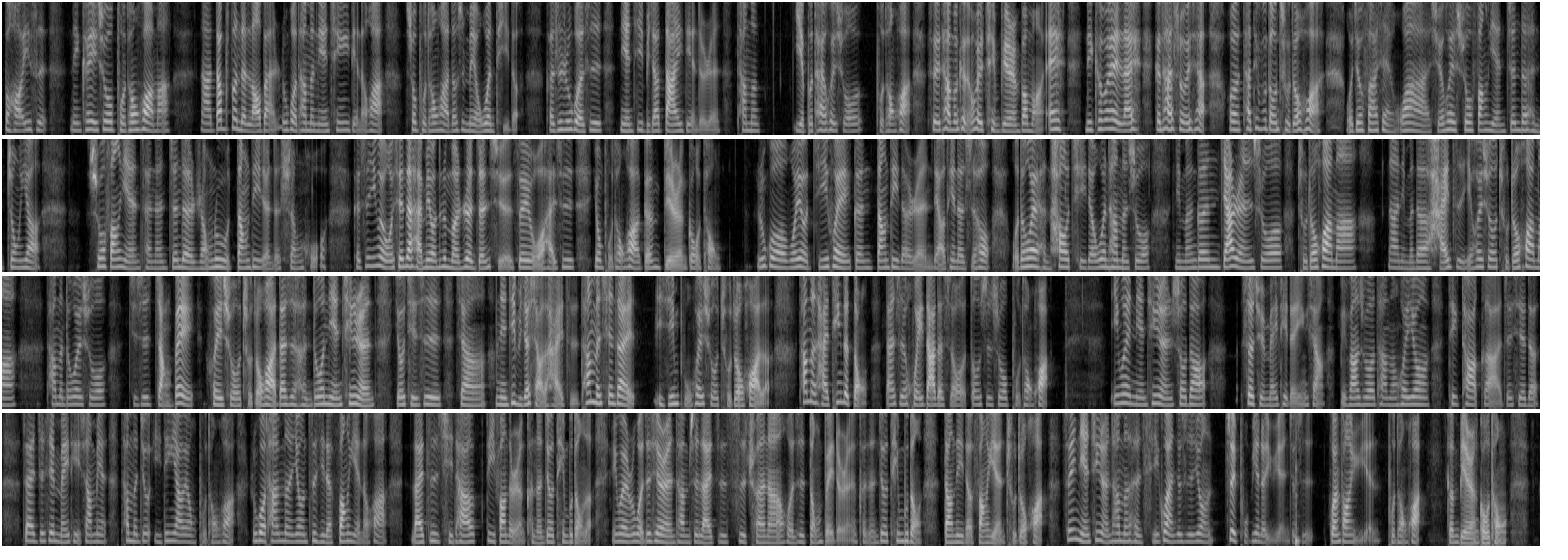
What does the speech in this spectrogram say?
不好意思，你可以说普通话吗？”那大部分的老板，如果他们年轻一点的话，说普通话都是没有问题的。可是如果是年纪比较大一点的人，他们也不太会说。普通话，所以他们可能会请别人帮忙。哎，你可不可以来跟他说一下？我他听不懂楚州话，我就发现哇，学会说方言真的很重要，说方言才能真的融入当地人的生活。可是因为我现在还没有那么认真学，所以我还是用普通话跟别人沟通。如果我有机会跟当地的人聊天的时候，我都会很好奇的问他们说。你们跟家人说楚州话吗？那你们的孩子也会说楚州话吗？他们都会说，其实长辈会说楚州话，但是很多年轻人，尤其是像年纪比较小的孩子，他们现在已经不会说楚州话了。他们还听得懂，但是回答的时候都是说普通话，因为年轻人受到社群媒体的影响，比方说他们会用 TikTok 啊这些的，在这些媒体上面，他们就一定要用普通话。如果他们用自己的方言的话，来自其他地方的人可能就听不懂了。因为如果这些人他们是来自四川啊，或者是东北的人，可能就听不懂当地的方言楚州话。所以年轻人他们很习惯，就是用最普遍的语言，就是官方语言普通话跟别人沟通。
